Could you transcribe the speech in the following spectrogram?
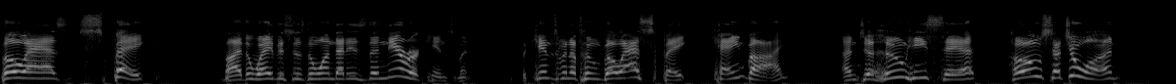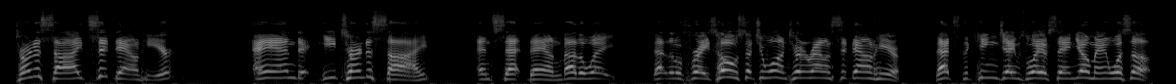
Boaz spake. By the way, this is the one that is the nearer kinsman. The kinsman of whom Boaz spake came by, unto whom he said, Ho, such a one, turn aside, sit down here. And he turned aside and sat down. By the way, that little phrase, ho, such a one, turn around and sit down here. That's the King James way of saying, yo, man, what's up?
